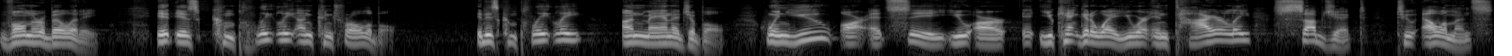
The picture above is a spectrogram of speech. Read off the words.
vulnerability. It is completely uncontrollable. It is completely unmanageable. When you are at sea, you, are, you can't get away. You are entirely subject to elements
